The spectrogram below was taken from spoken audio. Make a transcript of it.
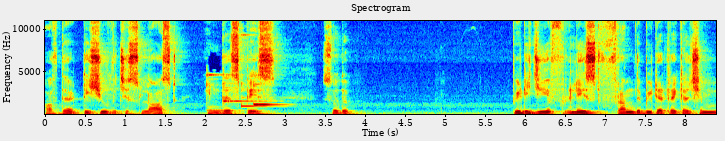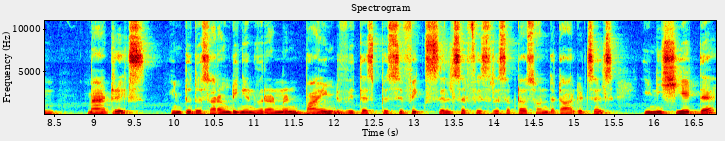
of the tissue which is lost in the space. So the PDGF released from the beta tricalcium matrix into the surrounding environment bind with a specific cell surface receptors on the target cells initiate the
